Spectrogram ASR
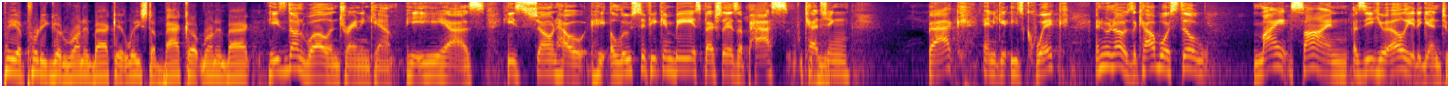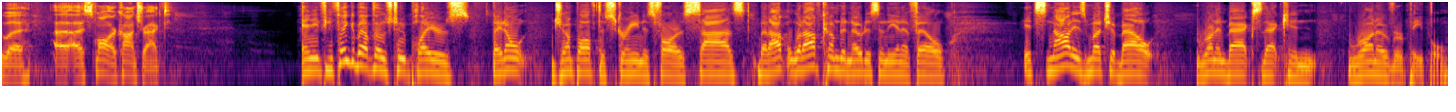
be a pretty good running back, at least a backup running back. He's done well in training camp. He, he has. He's shown how he, elusive he can be, especially as a pass catching mm-hmm. back, and he, he's quick. And who knows? The Cowboys still might sign Ezekiel Elliott again to a, a, a smaller contract. And if you think about those two players, they don't jump off the screen as far as size. But I, what I've come to notice in the NFL, it's not as much about running backs that can run over people.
